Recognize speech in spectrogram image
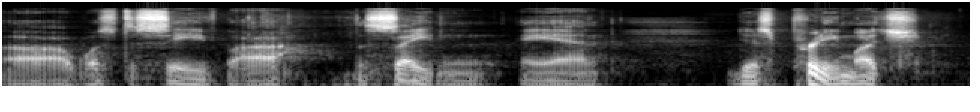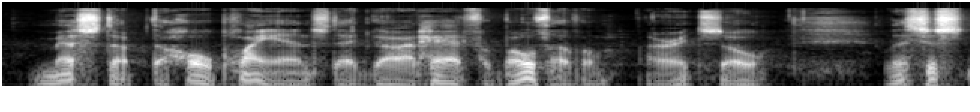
uh, was deceived by the Satan and just pretty much messed up the whole plans that God had for both of them. All right, so let's just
